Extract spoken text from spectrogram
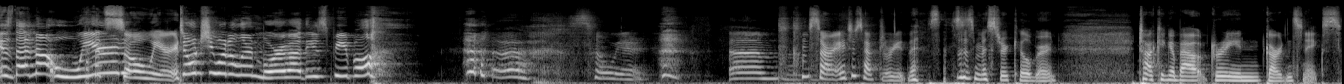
is that not weird? It's so weird. Don't you want to learn more about these people? so weird. Um, I'm sorry, I just have to read this. This is Mr. Kilburn talking about green garden snakes.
